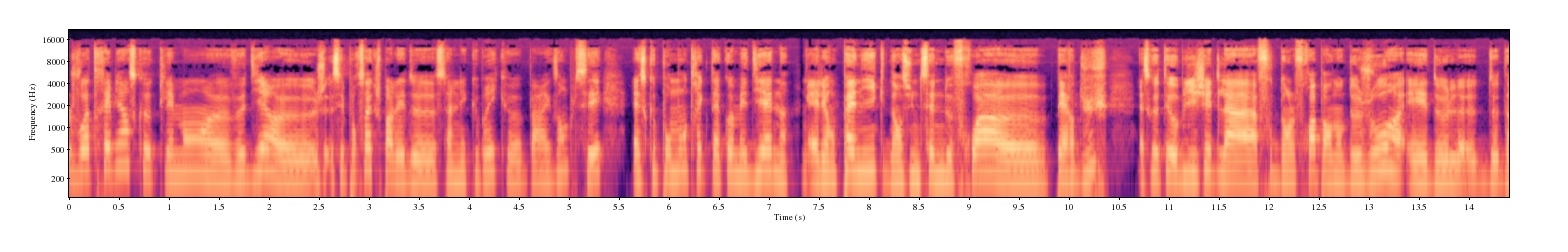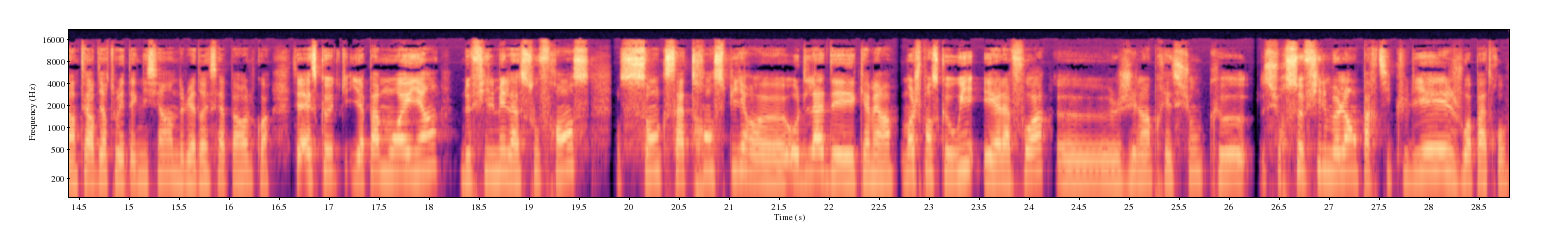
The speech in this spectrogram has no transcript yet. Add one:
je vois très bien ce que Clément euh, veut dire. euh, c'est pour ça que je parlais de Stanley Kubrick, par exemple. C'est est-ce que pour montrer que ta comédienne, elle est en panique dans une scène de froid euh, perdue, est-ce que tu es obligé de la foutre dans le froid pendant deux jours et de le- de- d'interdire tous les techniciens de lui adresser dresser la parole, quoi. Est-ce que il n'y a pas moyen de filmer la souffrance sans que ça transpire euh, au-delà des caméras? Moi, je pense que oui, et à la fois, euh, j'ai l'impression que sur ce film-là en particulier, je vois pas trop.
